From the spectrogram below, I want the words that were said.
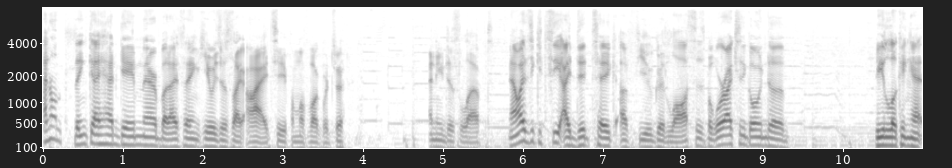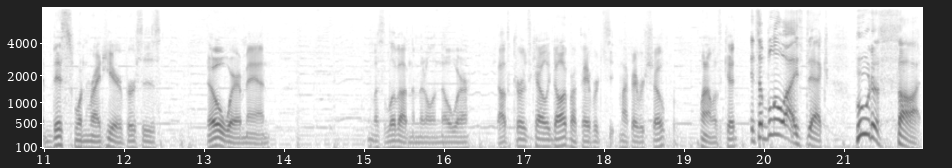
I don't think I had game there, but I think he was just like, all right, Chief, I'm gonna fuck with you. And he just left. Now, as you can see, I did take a few good losses, but we're actually going to be looking at this one right here versus Nowhere Man. He must live out in the middle of nowhere. Shout out to Courage Cowardly Dog, my favorite my favorite show from when I was a kid. It's a Blue Eyes deck. Who'd have thought?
